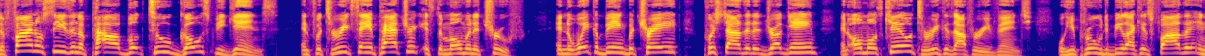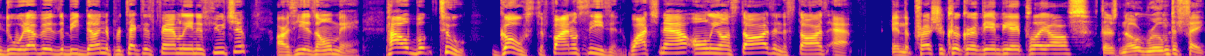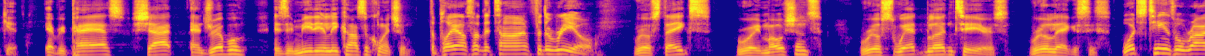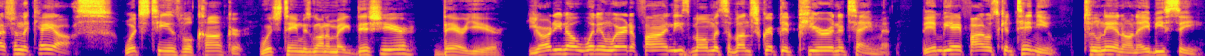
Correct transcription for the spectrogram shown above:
The final season of Power Book 2 Ghost begins. And for Tariq St. Patrick, it's the moment of truth. In the wake of being betrayed, pushed out of the drug game, and almost killed, Tariq is out for revenge. Will he prove to be like his father and do whatever is to be done to protect his family and his future? Or is he his own man? Power Book 2 Ghost, the final season. Watch now only on Starz and the Starz app. In the pressure cooker of the NBA playoffs, there's no room to fake it. Every pass, shot, and dribble is immediately consequential. The playoffs are the time for the real. Real stakes, real emotions, real sweat, blood, and tears, real legacies. Which teams will rise from the chaos? Which teams will conquer? Which team is going to make this year their year? You already know when and where to find these moments of unscripted, pure entertainment. The NBA Finals continue. Tune in on ABC.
